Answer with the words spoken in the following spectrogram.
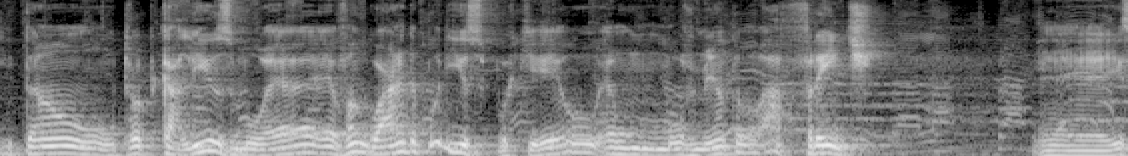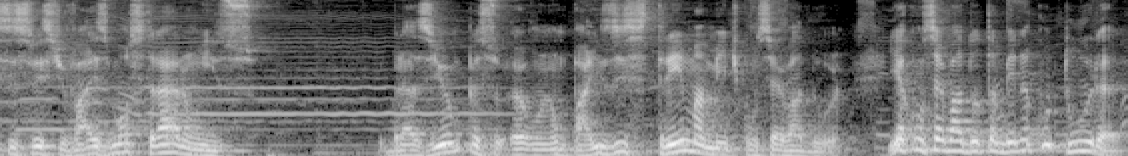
Então, o tropicalismo é, é vanguarda por isso, porque é um movimento à frente. É, esses festivais mostraram isso. O Brasil é, é um, país extremamente conservador e é conservador também na cultura.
